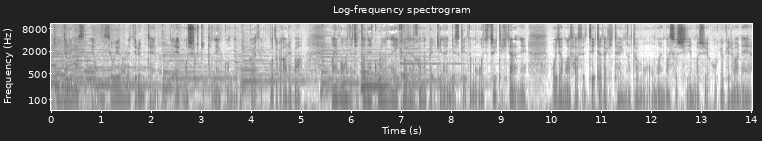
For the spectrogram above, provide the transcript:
気になりますね。お店をやられてるみたいなんで、もしちょっとね、今度北海道行くことがあれば、まあ、今までちょっとね、コロナの影響でなかなか行けないんですけれども、落ち着いてきたらね、お邪魔させていただきたいなとも思いますし、もしよければね、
